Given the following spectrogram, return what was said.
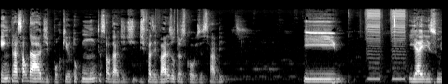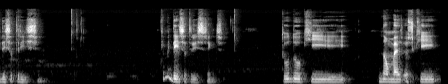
entra a saudade, porque eu tô com muita saudade de, de fazer várias outras coisas, sabe? E. E aí isso me deixa triste. Que me deixa triste, gente? Tudo que não me... acho que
